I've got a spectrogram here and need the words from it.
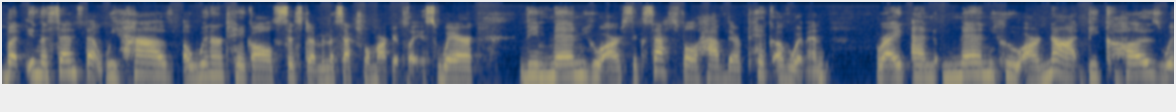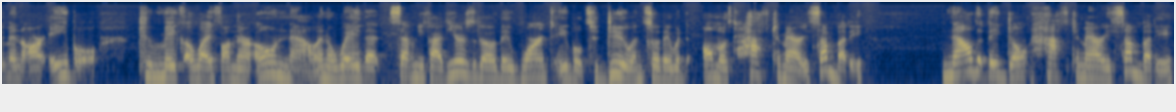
but in the sense that we have a winner-take-all system in the sexual marketplace where the men who are successful have their pick of women, right, and men who are not because women are able to make a life on their own now in a way that 75 years ago they weren't able to do. And so they would almost have to marry somebody. Now that they don't have to marry somebody,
